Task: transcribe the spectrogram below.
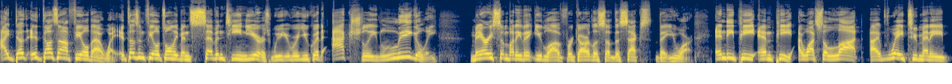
I do, it does not feel that way. It doesn't feel it's only been 17 years where you could actually legally marry somebody that you love, regardless of the sex that you are. NDP MP. I watched a lot. I way too many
